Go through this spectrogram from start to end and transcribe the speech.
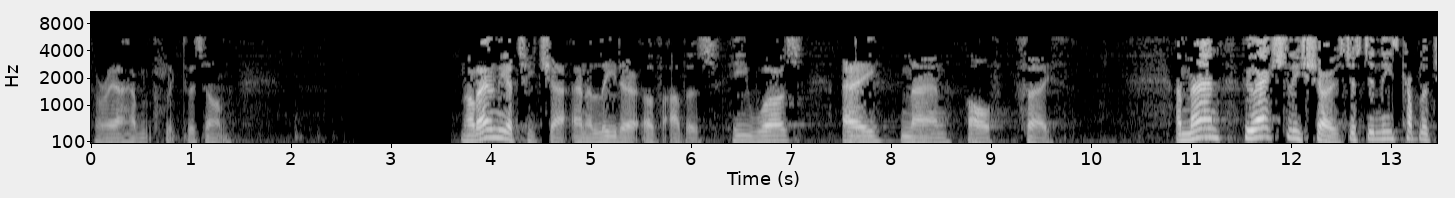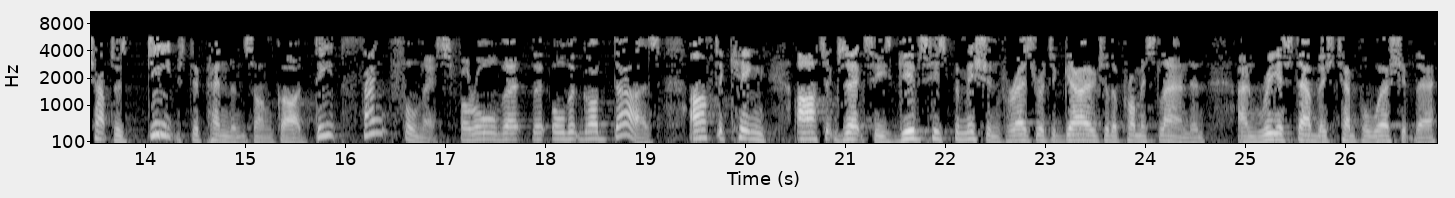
sorry, I haven't flicked this on not only a teacher and a leader of others, he was a man of faith. A man who actually shows, just in these couple of chapters, deep dependence on God, deep thankfulness for all that, that, all that God does. After King Artaxerxes gives his permission for Ezra to go to the promised land and, and re establish temple worship there,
